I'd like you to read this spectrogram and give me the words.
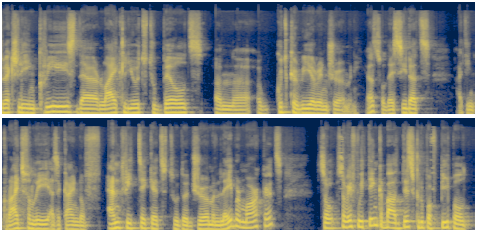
to actually increase their likelihood to build an, uh, a good career in Germany. Yeah? So they see that, I think, rightfully as a kind of entry ticket to the German labor market. So, so if we think about this group of people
